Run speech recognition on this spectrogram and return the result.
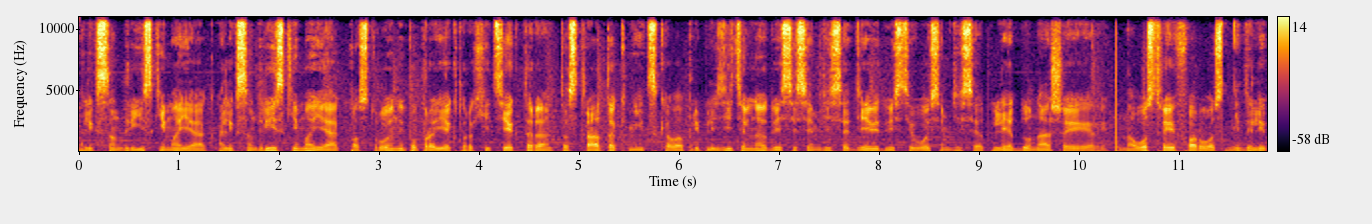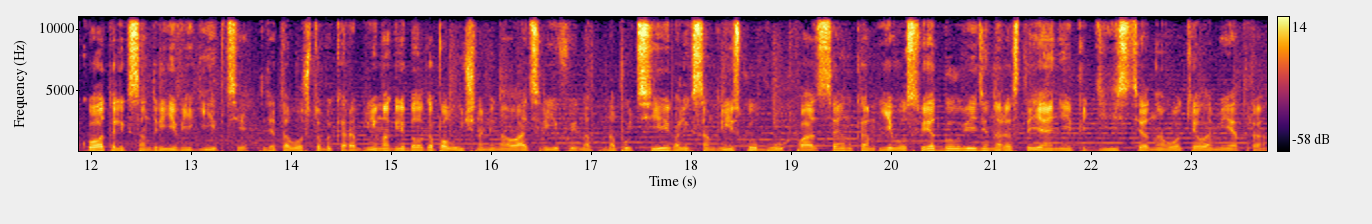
Александрийский маяк. Александрийский маяк, построенный по проекту архитектора Тострата Кницкого приблизительно 279-280 лет до нашей эры, на острове Фарос, недалеко от Александрии в Египте, для того, чтобы корабли могли благополучно миновать рифы на, на пути в Александрийскую бухту. По оценкам, его свет был виден на расстоянии 51 километра.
